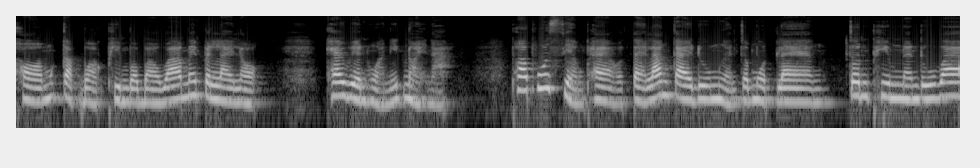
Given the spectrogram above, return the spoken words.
พร้อมกับบอกพิมพ์เบาๆว่าไม่เป็นไรหรอก แค่เวียนหัวนิดหน่อยนะ พ่อพูดเสียงแผ่วแต่ร่างกายดูเหมือนจะหมดแรง จนพิมพ์นั้นรู้ว่า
